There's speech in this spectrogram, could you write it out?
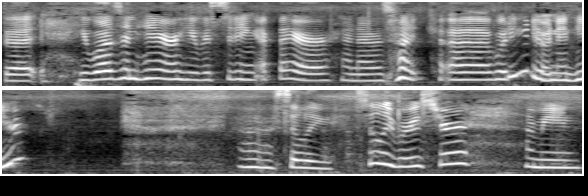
But he was in here. He was sitting up there. And I was like, uh, what are you doing in here? Uh, silly, silly rooster. I mean,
